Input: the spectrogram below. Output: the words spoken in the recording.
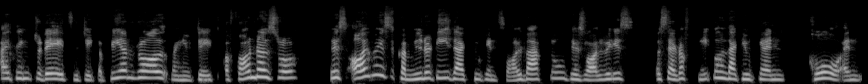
I think today it's you take a PM role, when you take a founder's role, there's always a community that you can fall back to. There's always a set of people that you can go and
